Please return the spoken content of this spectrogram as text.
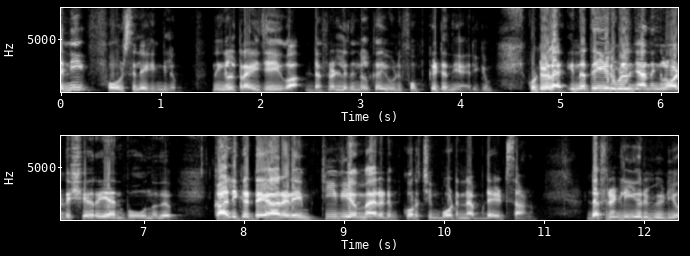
any ഫോഴ്സിലേക്കെങ്കിലും നിങ്ങൾ ട്രൈ ചെയ്യുക. ഡെഫിനറ്റ്ലി നിങ്ങൾക്ക് യൂണിഫോം കിട്ടുന്നതായിരിക്കും. കുട്ടികളെ ഇന്നത്തെ ഈ ഒരു ഞാൻ നിങ്ങളുമായിട്ട് ഷെയർ ചെയ്യാൻ പോകുന്നത്. കാലിക്കട്ട് ആരുടെയും ടി വി എം ആരുടെയും കുറച്ച് ഇമ്പോർട്ടന്റ് അപ്ഡേറ്റ്സ് ആണ്. ഡെഫിനറ്റ്ലി ഈ ഒരു വീഡിയോ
